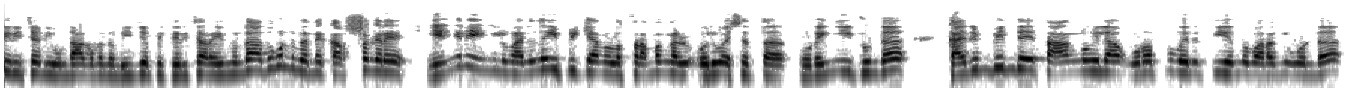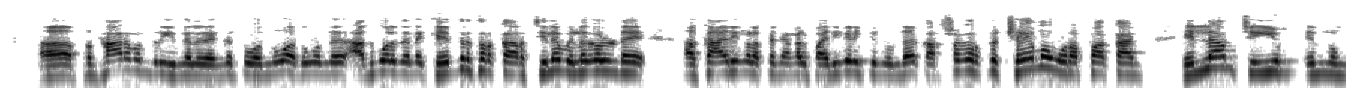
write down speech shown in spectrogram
തിരിച്ചടി ഉണ്ടാകുമെന്ന് ബി ജെ പി തിരിച്ചറിയുന്നുണ്ട്. അതുകൊണ്ട് തന്നെ കർഷകരെ എങ്ങനെയെങ്കിലും അനുനയിപ്പിക്കാനുള്ള ശ്രമങ്ങൾ ഒരു വശത്ത് തുടങ്ങിയിട്ടുണ്ട്. കരിമ്പിന്റെ താങ്ങുവില ഉറപ്പുവരുത്തി എന്ന് പറഞ്ഞുകൊണ്ട് പ്രധാനമന്ത്രി ഇന്നലെ രംഗത്ത് വന്നു. അതുകൊണ്ട് അതുപോലെ തന്നെ കേന്ദ്ര സർക്കാർ ചില വിളകളുടെ കാര്യങ്ങളൊക്കെ ഞങ്ങൾ പരിഗണിക്കുന്നുണ്ട്. കർഷകർക്ക് ക്ഷേമം ഉറപ്പാക്കാൻ എല്ലാം ചെയ്യും എന്നും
